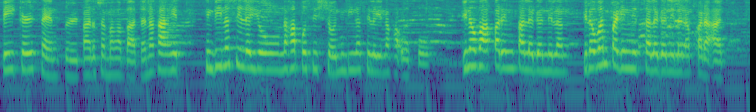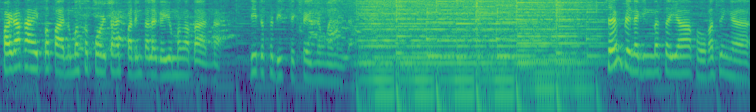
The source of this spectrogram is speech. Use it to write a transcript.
daycare center para sa mga bata na kahit hindi na sila yung nakaposisyon, hindi na sila yung nakaupo, ginawa pa rin talaga nilang, ginawan pa rin talaga nila ng paraan para kahit papano masuportahan pa rin talaga yung mga bata dito sa District 5 ng Manila. Siyempre, naging masaya ako kasi nga,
